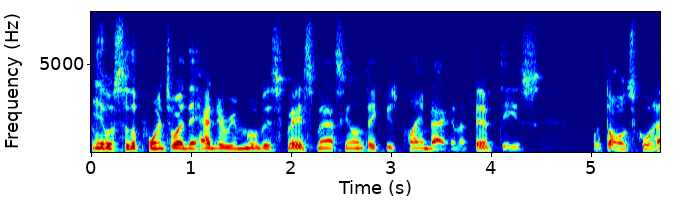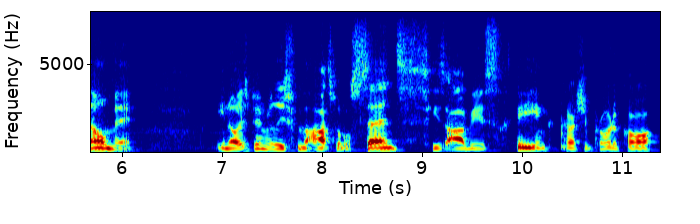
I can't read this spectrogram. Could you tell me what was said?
It was to the point where they had to remove his face mask. You know, think he was playing back in the 50s with the old school helmet. You know, he's been released from the hospital since. He's obviously in concussion protocol.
